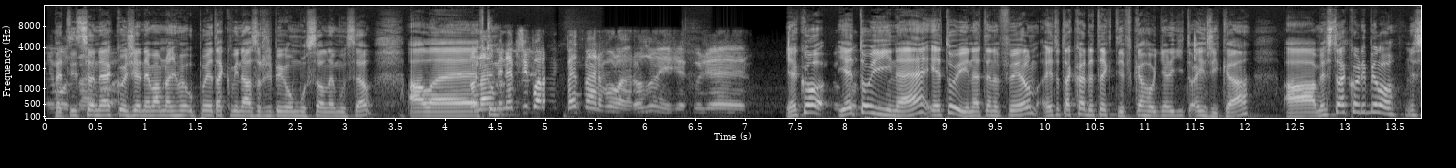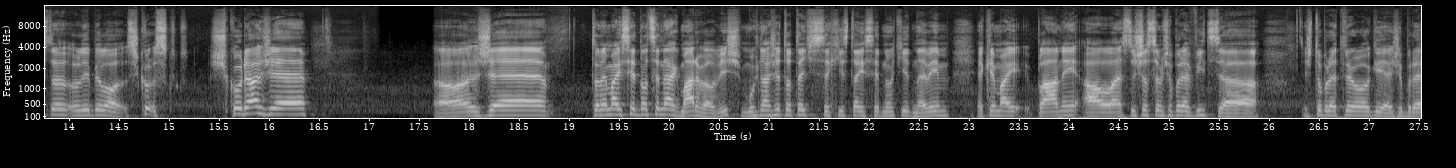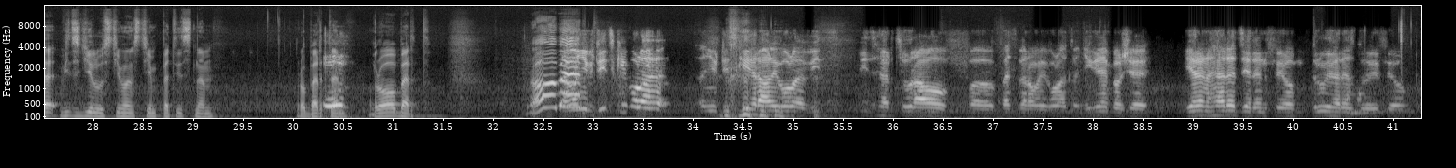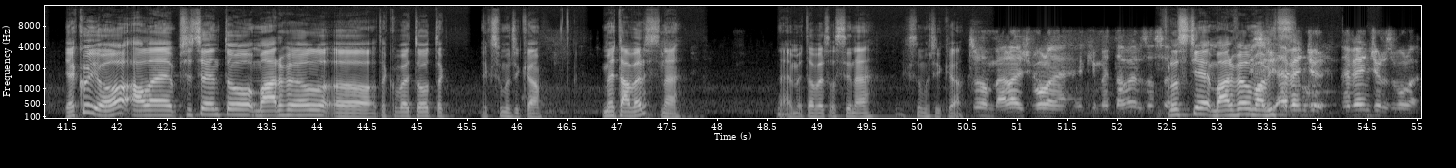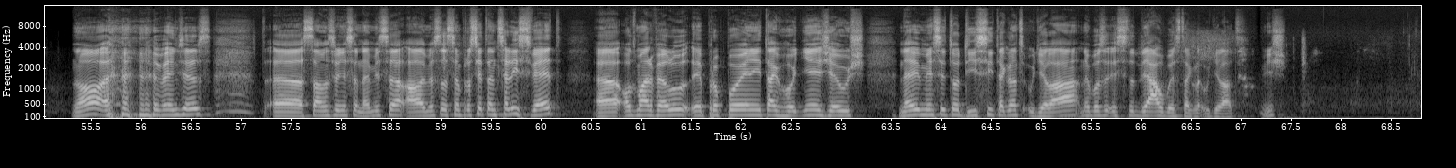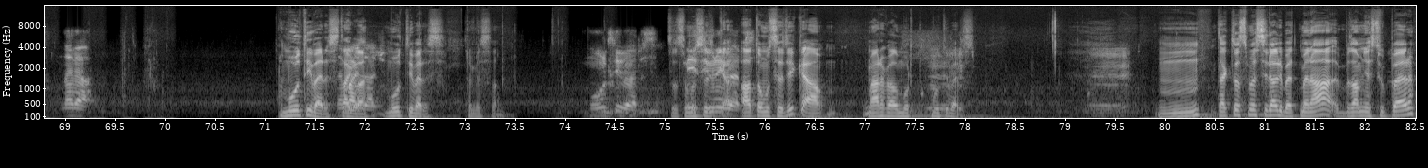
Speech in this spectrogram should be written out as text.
mě Petice ne, jako, že nemám na něho úplně takový názor, že bych ho musel, nemusel, ale To v ne, tom, mi nepřipadá jak Batman, vole, rozumíš, jakože... jako je to jiné, je to jiné ten film, je to taková detektivka, hodně lidí to i říká a mně se to jako líbilo, mně se to líbilo, Ško, škoda, že, uh, že to nemají sjednocené jak Marvel, víš? Možná, že to teď se chystají sjednotit, nevím, jaké mají plány, ale slyšel jsem, že bude víc, uh, že to bude trilogie, že bude víc dílů s tím, s tím Petisnem. Robertem. Robert. Robert! oni vždycky, vole, oni vždycky hráli, vole, víc, víc herců hrálo v uh, Batmanovi, vole, to nikdy nebyl, že jeden herec, jeden film, druhý herec, druhý film. Jako jo, ale přece jen to Marvel, uh, takové to, tak, jak se mu říká? Metaverse? Ne. Ne, Metaverse asi ne. Jak se mu říká? Co to meleš, vole, jaký metaverse zase. Prostě Marvel má víc... Avenger, Avengers, vole. No, Avengers, uh, samozřejmě jsem nemyslel, ale myslel jsem prostě ten celý svět uh, od Marvelu je propojený tak hodně, že už nevím, jestli to DC takhle udělá, nebo jestli to dá vůbec takhle udělat, víš? Nedá. Multiverse, Nemáš takhle, zač. multiverse, to myslím. Multiverse. To se mu Miss se říká, ale tomu se říká Marvel Multiverse. Mm. Mm, tak to jsme si dali Batmana, za mě super.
